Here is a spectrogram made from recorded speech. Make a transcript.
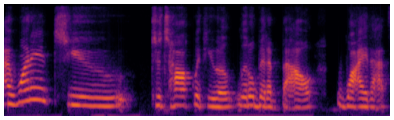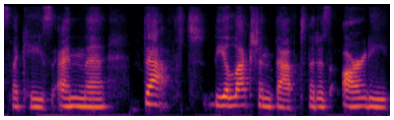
I wanted to to talk with you a little bit about why that's the case and the theft, the election theft that is already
